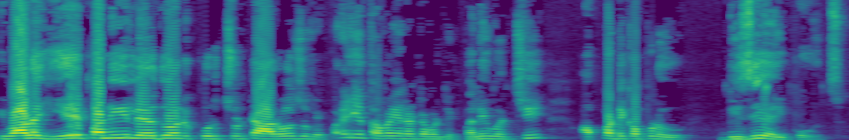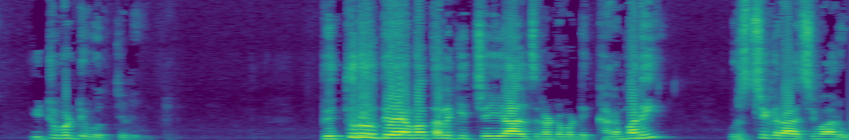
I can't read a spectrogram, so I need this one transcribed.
ఇవాళ ఏ పని లేదు అని కూర్చుంటే ఆ రోజు విపరీతమైనటువంటి పని వచ్చి అప్పటికప్పుడు బిజీ అయిపోవచ్చు. ఇటువంటి ఒత్తిడి ఉంటుంది. పితృదేవతలకి చేయాల్సినటువంటి కర్మని వృశ్చిక రాశి వారు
